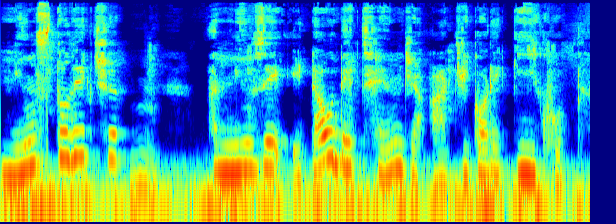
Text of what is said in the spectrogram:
নিউজ তো দেখছেন আর নিউজে এটাও দেখছেন যে আরজি করে কি ঘটল।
